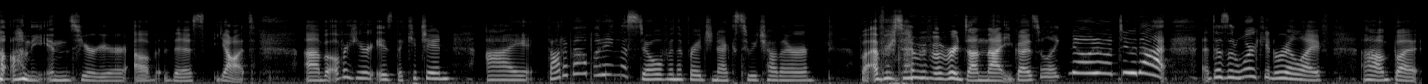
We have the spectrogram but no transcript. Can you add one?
on the interior of this yacht. Um, but over here is the kitchen. I thought about putting the stove and the fridge next to each other. But every time I've ever done that, you guys are like, no, don't do that. It doesn't work in real life. Um, but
